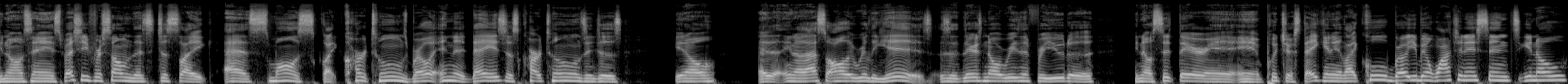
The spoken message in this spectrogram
You know what I'm saying? Especially for something that's just like as small as like cartoons, bro. At the end of the day, it's just cartoons and just, you know, uh, you know, that's all it really is. There's no reason for you to, you know, sit there and, and put your stake in it. Like, cool, bro, you've been watching it since, you know,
